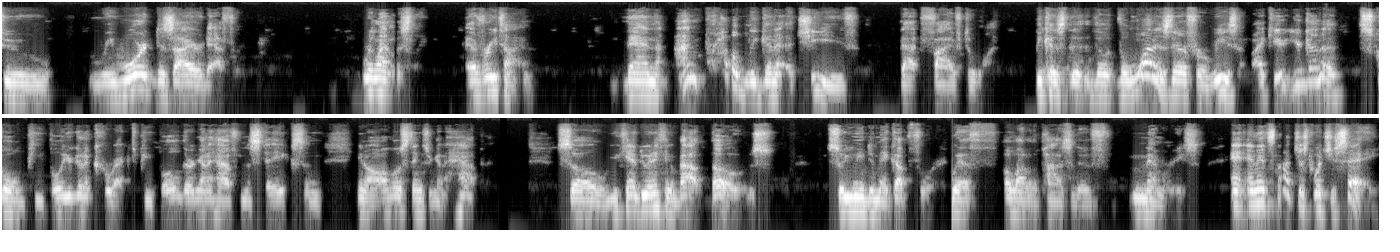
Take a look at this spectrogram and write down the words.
to reward desired effort relentlessly every time, then I'm probably going to achieve that five to one because the, the, the one is there for a reason. Like you're, you're going to scold people, you're going to correct people, they're going to have mistakes, and you know all those things are going to happen. So you can't do anything about those. So you need to make up for it with a lot of the positive memories. And, and it's not just what you say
